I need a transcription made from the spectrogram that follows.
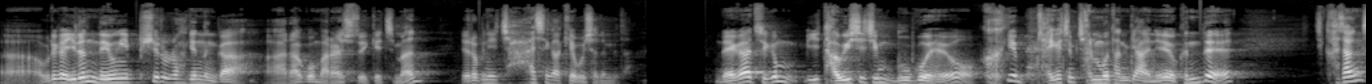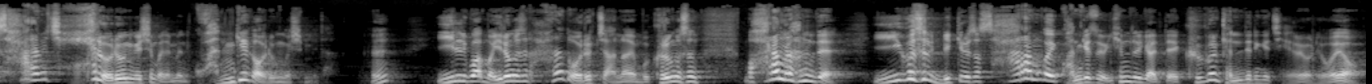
아, 우리가 이런 내용이 필요로 하겠는가라고 말할 수도 있겠지만 여러분이 잘 생각해 보셔야 됩니다. 내가 지금 이 다윗이 지금 무고해요. 크게 자기가 지금 잘못한 게 아니에요. 근데 가장 사람이 제일 어려운 것이 뭐냐면 관계가 어려운 것입니다. 응? 일과 뭐 이런 것은 하나도 어렵지 않아요. 뭐 그런 것은 뭐 하라면 하는데 이것을 믿기 위해서 사람과의 관계에서 힘들게 할 때 그걸 견디는 게 제일 어려워요.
